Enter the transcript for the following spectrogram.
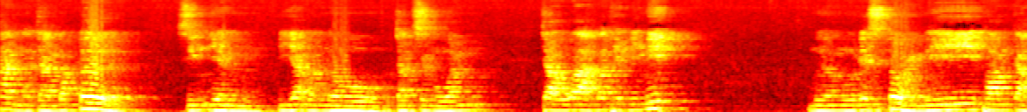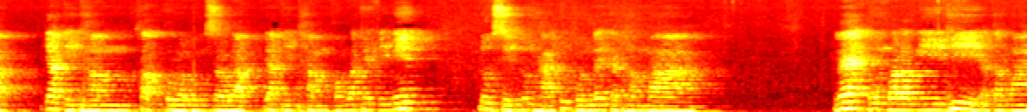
ท่านอาจารย์ด็อกเตอร์สินเย็นปิยวันโนอาจารย์สงวน เจ้าวาดวัดเทพนิมิตรเมืองโมเดสโตแห่งนี้พร้อมกับญาติธรรม ครอบครัวพงศวัสดิ์ญาติธรรมของวัดเทพนิมิตรลูกศิษย์ลูกหาทุกคนได้กระทำมา และบุญบารมีที่อาตมา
